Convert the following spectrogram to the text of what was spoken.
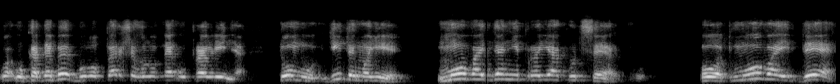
у КДБ було перше головне управління. Тому, діти мої, мова йде ні про яку церкву. От мова йде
